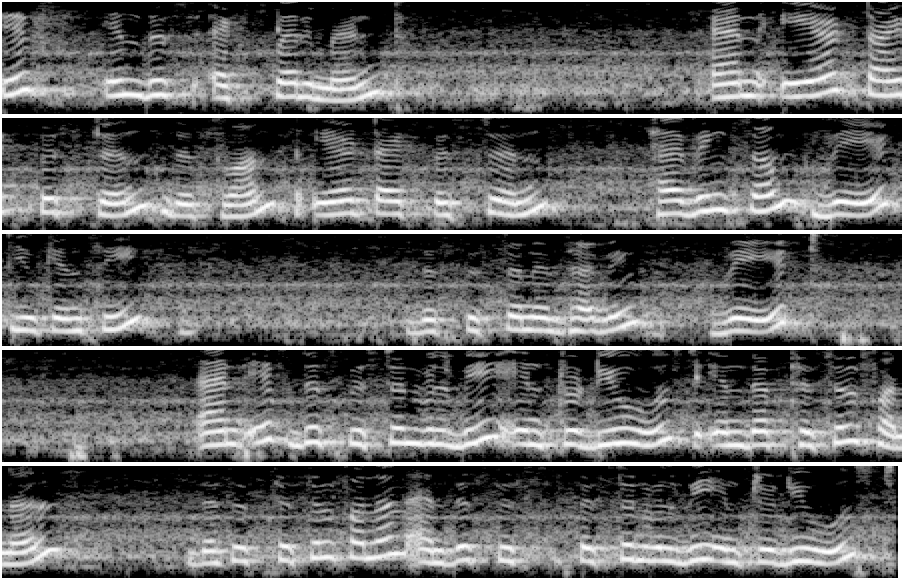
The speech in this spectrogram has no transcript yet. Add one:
If in this experiment an airtight piston, this one airtight piston having some weight, you can see this piston is having weight. And if this piston will be introduced in the thistle funnel this is thistle funnel and this piston will be introduced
